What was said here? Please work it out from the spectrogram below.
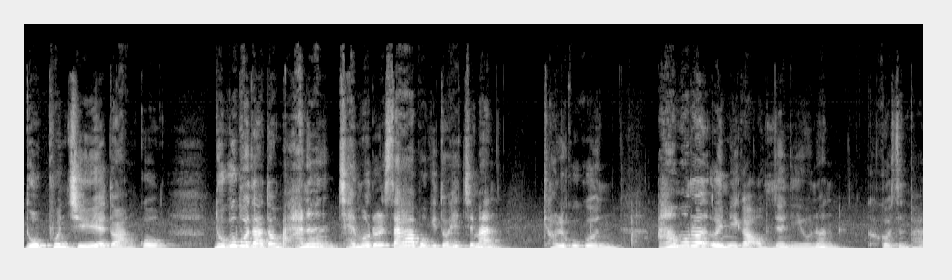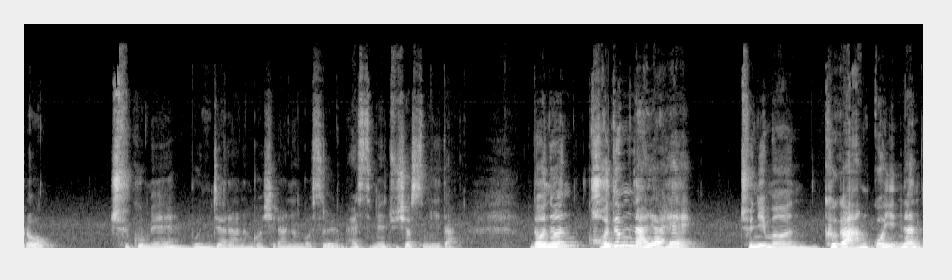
높은 지위에도 앉고 누구보다도 많은 재물을 쌓아보기도 했지만 결국은 아무런 의미가 없는 이유는 그것은 바로 죽음의 문제라는 것이라는 것을 말씀해 주셨습니다. 너는 거듭나야 해. 주님은 그가 안고 있는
